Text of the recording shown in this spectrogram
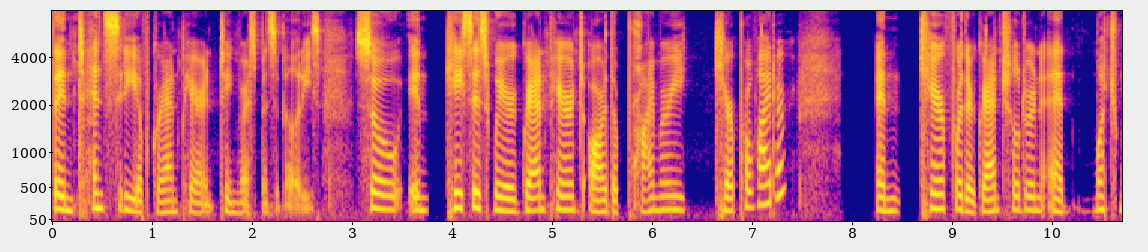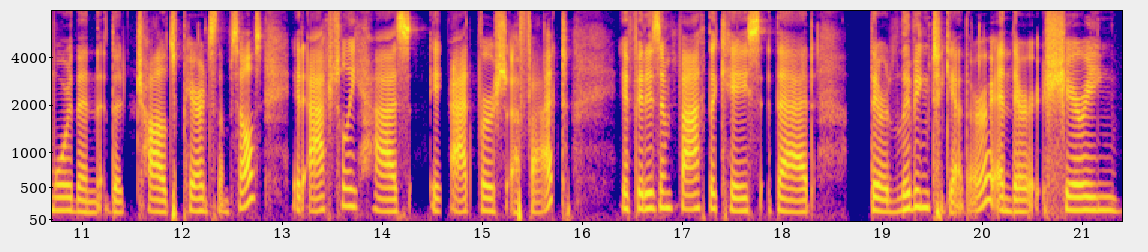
the intensity of grandparenting responsibilities. So, in cases where grandparents are the primary care provider and care for their grandchildren at much more than the child's parents themselves, it actually has an adverse effect. If it is in fact the case that they're living together and they're sharing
